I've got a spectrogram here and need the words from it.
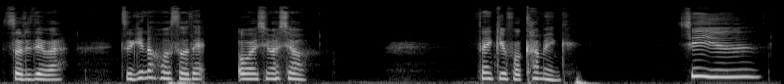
それでは次の放送でお会いしましょう。Thank you for coming. See you!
